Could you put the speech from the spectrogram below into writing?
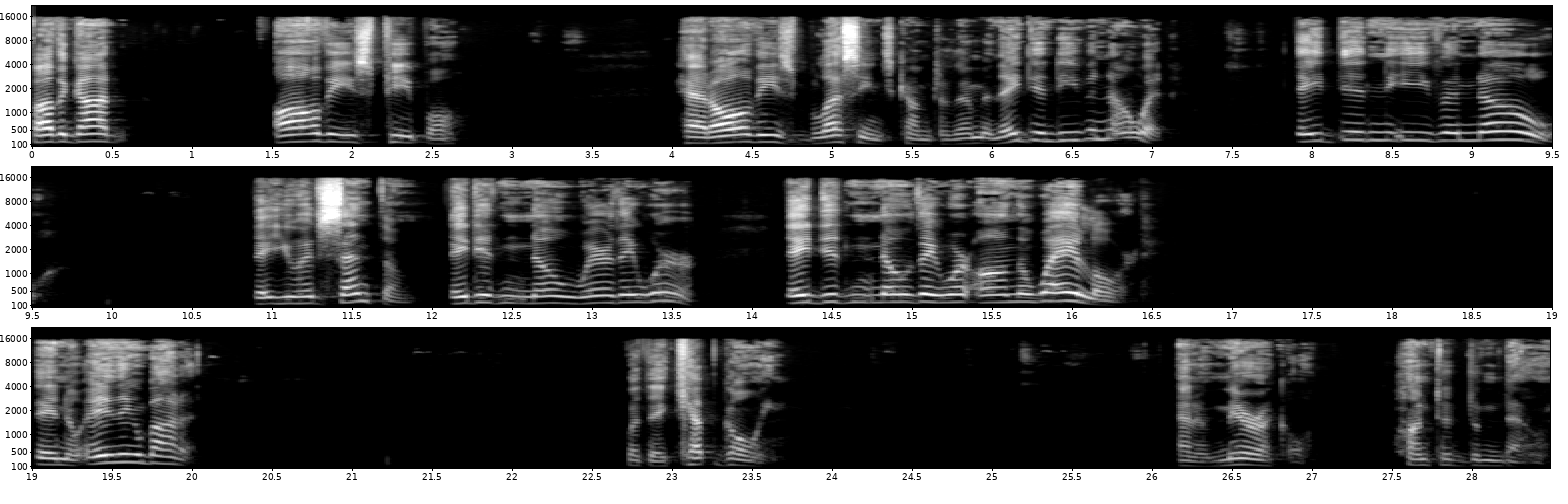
Father God, all these people had all these blessings come to them and they didn't even know it. They didn't even know that you had sent them. They didn't know where they were. They didn't know they were on the way, Lord. They didn't know anything about it. But they kept going. And a miracle hunted them down.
